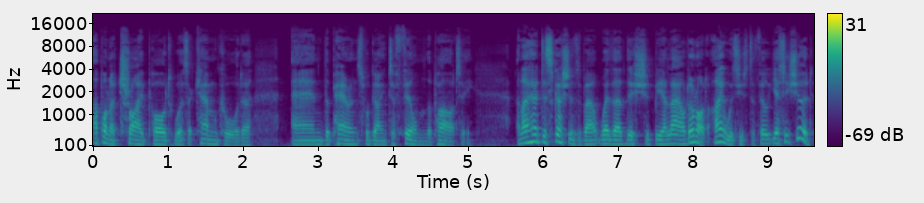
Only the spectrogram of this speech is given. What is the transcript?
up on a tripod was a camcorder and the parents were going to film the party. And I had discussions about whether this should be allowed or not. I was used to feel, yes, it should.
